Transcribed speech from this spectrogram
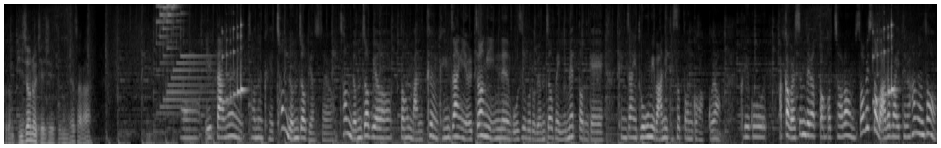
그런 비전을 제시해 주는 회사라 어, 일단은 저는 그게 첫 면접이었어요. 첫 면접이었던 만큼 굉장히 열정이 있는 모습으로 면접에 임했던 게 굉장히 도움이 많이 됐었던 것 같고요. 그리고 아까 말씀드렸던 것처럼 서비스업 아르바이트를 하면서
